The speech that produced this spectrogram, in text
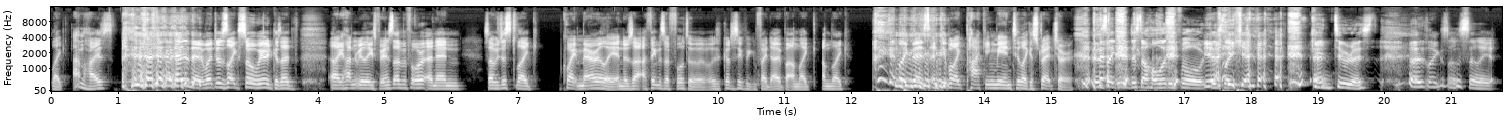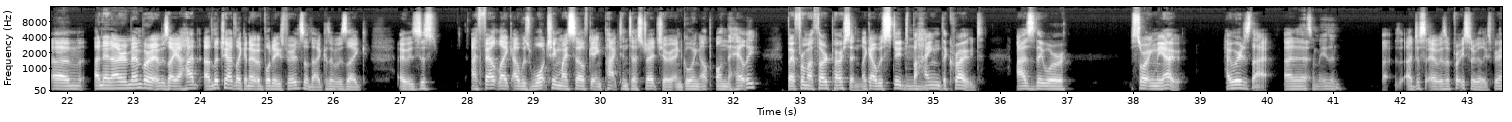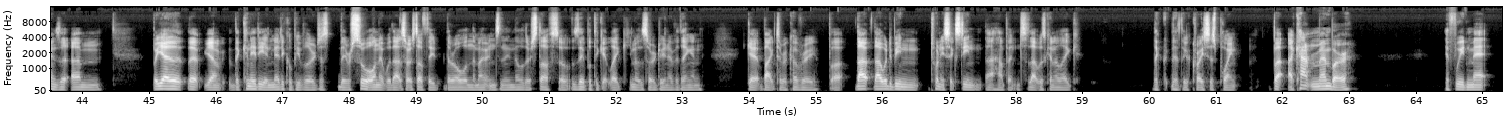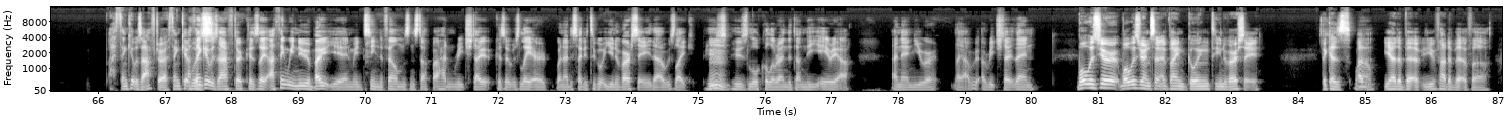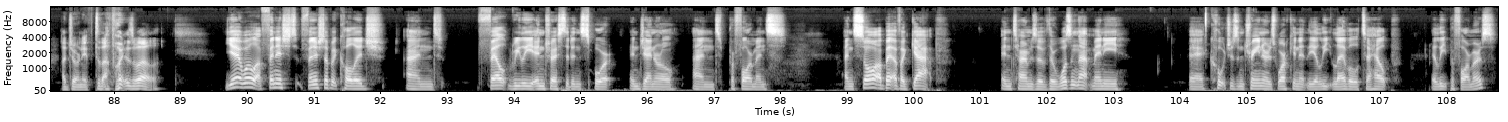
like I'm highs, which was like so weird because I'd like hadn't really experienced that before, and then so I was just like quite merrily, and there's a I think there's a photo. We've got to see if we can find out, but I'm like I'm like like this, and people like packing me into like a stretcher. It was like just a holiday photo, Yeah, just like yeah. keen tourist. It was like so silly. Um, and then I remember it was like I had I literally had like an out of body experience on that because it was like it was just I felt like I was watching myself getting packed into a stretcher and going up on the heli, but from a third person. Like I was stood Mm. behind the crowd as they were sorting me out. How weird is that? Uh, That's amazing. I just it was a pretty surreal experience. Um, but yeah, the, the yeah the Canadian medical people are just they were so on it with that sort of stuff. They they're all in the mountains and they know their stuff, so I was able to get like you know the surgery and everything and get back to recovery. But that that would have been 2016 that happened, so that was kind of like the, the the crisis point. But I can't remember if we'd met. I think it was after. I think it I was. think it was after because like I think we knew about you and we'd seen the films and stuff, but I hadn't reached out because it was later when I decided to go to university that I was like, who's Hmm. who's local around the Dundee area, and then you were like, I, I reached out then. What was your What was your incentive behind going to university? Because uh, Wow. you had a bit of you've had a bit of a, a journey to that point as well. Yeah, well, I finished finished up at college and felt really interested in sport in general and performance, and saw a bit of a gap in terms of there wasn't that many uh, coaches and trainers working at the elite level to help elite performers.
